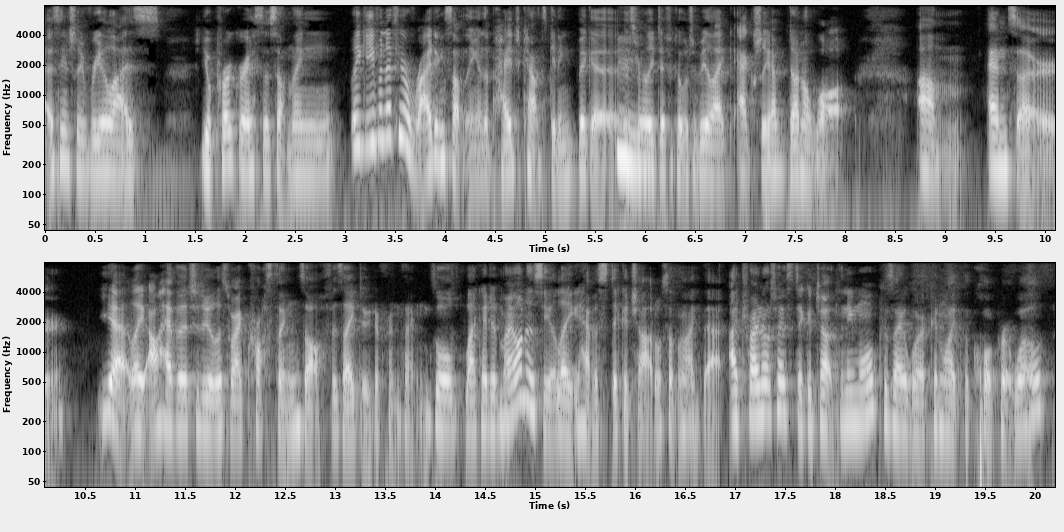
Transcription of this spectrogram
essentially realize your progress of something like even if you're writing something and the page count's getting bigger mm. it's really difficult to be like actually i've done a lot um, and so yeah, like I'll have a to do list where I cross things off as I do different things, or like I did my honors year, like have a sticker chart or something like that. I try not to have sticker charts anymore because I work in like the corporate world.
